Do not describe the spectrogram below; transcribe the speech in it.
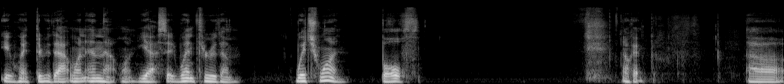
it went through that one and that one. Yes, it went through them. Which one? Both. Okay. Uh,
